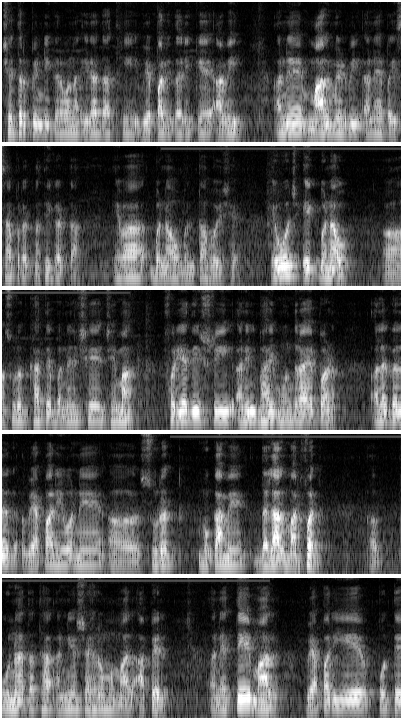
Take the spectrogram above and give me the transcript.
છેતરપિંડી કરવાના ઈરાદાથી વેપારી તરીકે આવી અને માલ મેળવી અને પૈસા પરત નથી કરતા એવા બનાવો બનતા હોય છે. એવો જ એક બનાવ સુરત ખાતે બનેલ છે જેમાં ફરિયાદી શ્રી અનિલભાઈ મુંદ્રાએ પણ અલગ અલગ વેપારીઓને સુરત મુકામે દલાલ મારફત પૂના તથા અન્ય શહેરોમાં માલ આપેલ અને તે માલ વેપારીએ પોતે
